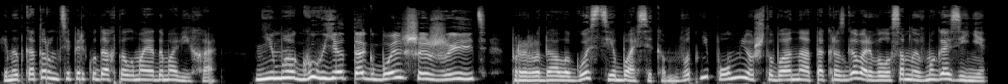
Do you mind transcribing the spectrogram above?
и над которым теперь кудахтала моя домовиха. «Не могу я так больше жить!» — прорыдала гостья басиком. Вот не помню, чтобы она так разговаривала со мной в магазине.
